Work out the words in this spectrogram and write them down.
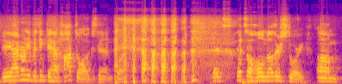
Yeah, I don't even think they had hot dogs then. But that's that's a whole nother story. Um,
